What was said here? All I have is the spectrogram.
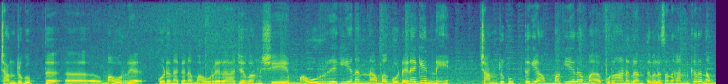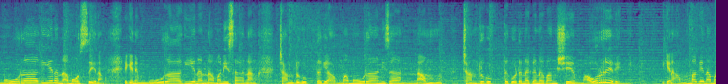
චන්ද්‍රගුප්ත මෞර්ය ගොඩනගන මෞර්ය රාජවංශයේ මෞර්ය කියන නම ගොඩනැගෙන්නේ චන්ද්‍රගුප්තගේ අම්ම කියලම පුරාණ ග්‍රන්ථවල සඳහන් කරන මූරා කියන නම. ඔස්සේ නම් එකන මූරා කියන නම නිසා නං චන්ද්‍රගුප්තගේ අම්ම මූරා නිසා නම් චන්ද්‍රගුප්ත ගොඩනගන වංශය මෞර්ය වෙන්නේ. එකන අම්මගේ නම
